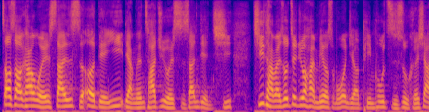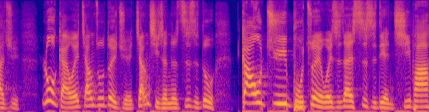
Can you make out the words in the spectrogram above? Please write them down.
赵少康为三十二点一，两人差距为十三点七。其实坦白说，这句话还没有什么问题啊，平铺直述。可下一句若改为江朱对决，江启臣的支持度高居不坠，维持在四十点七趴。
